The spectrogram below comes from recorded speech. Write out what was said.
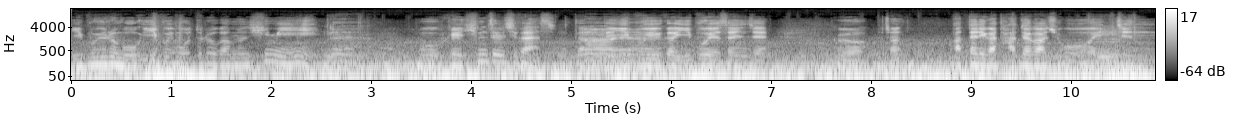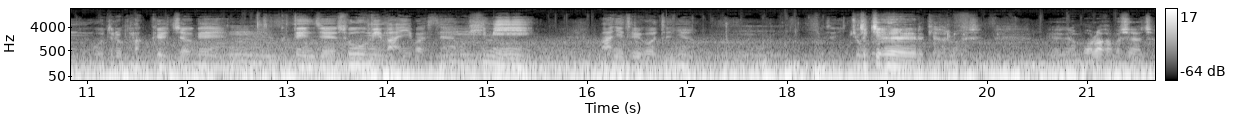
EV로 뭐 EV 모드로 가면 힘이 네. 뭐 그렇게 힘들지가 않습니다. 아, 근데 예. EV가 EV에서 이제 그 전 배터리가 다 돼가지고 음. 엔진 모드로 바뀔 적에 음. 그때 이제 소음이 많이 발생하고 음. 힘이 많이 들거든요. 직진 예, 이렇게 올라가시. 여기 한번 올라가 보셔야죠.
